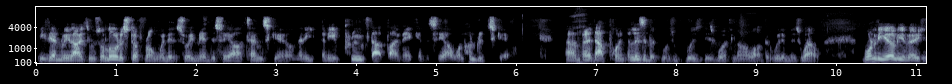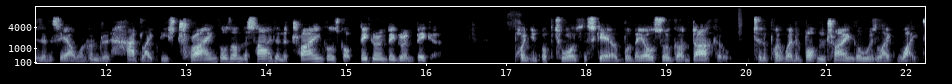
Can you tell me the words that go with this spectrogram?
he then realized there was a load of stuff wrong with it, so he made the CR10 scale. And then he then he improved that by making the CR100 scale. Um, and at that point, Elizabeth was, was is working on a lot of it with him as well. One of the earlier versions of the CR100 had like these triangles on the side, and the triangles got bigger and bigger and bigger, pointing up towards the scale. But they also got darker to the point where the bottom triangle was like white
